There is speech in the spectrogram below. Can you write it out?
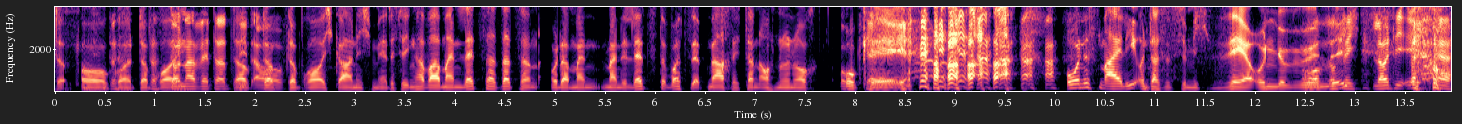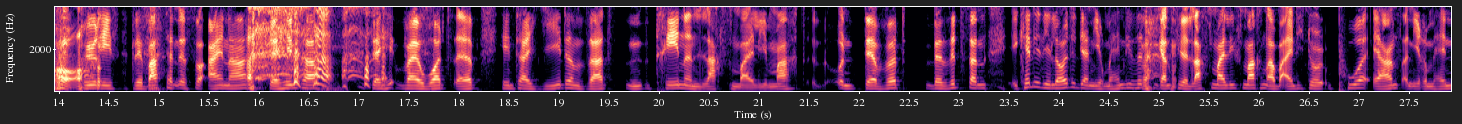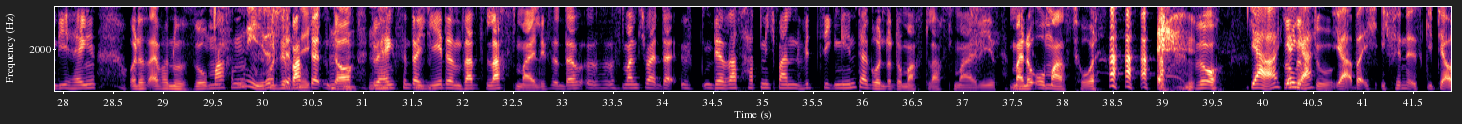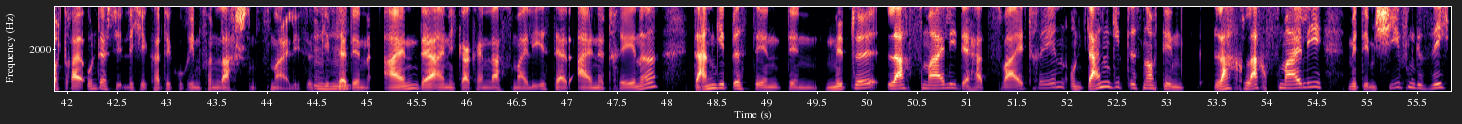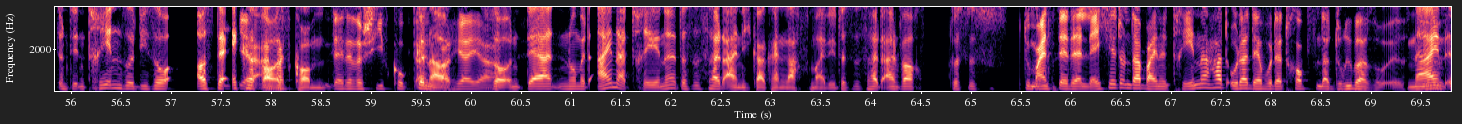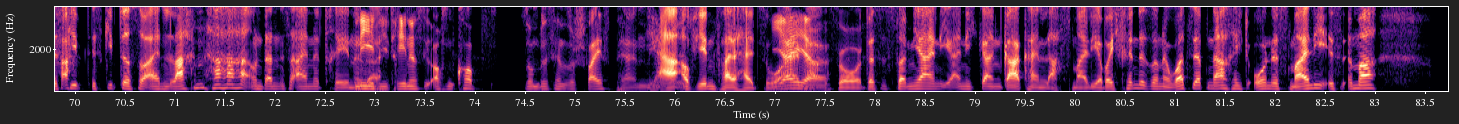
da, oh Gott, da brauche ich, da, da, da brauche ich gar nicht mehr. Deswegen war mein letzter Satz dann, oder mein, meine letzte WhatsApp-Nachricht dann auch nur noch, okay. Ohne Smiley. Und das ist für mich sehr Oh, ungewöhnlich. wirklich. Leute, äh, Oh. Höris, Sebastian ist so einer, der hinter, der bei WhatsApp hinter jedem Satz ein Tränen-Lachsmiley macht. Und der wird, der sitzt dann, ihr kennt ja die Leute, die an ihrem Handy sitzen, ganz viele Lachsmileys machen, aber eigentlich nur pur ernst an ihrem Handy hängen und das einfach nur so machen. Nee, das und Sebastian, nicht. doch, Mhm, du hängst hinter jedem Satz Lachsmileys. Und das ist, manchmal, der Satz hat nicht mal einen witzigen Hintergrund und du machst Lachsmileys. Meine Oma ist tot. so. Ja, So ja, ja. du. Ja, aber ich, ich finde, es gibt ja auch drei unterschiedliche Kategorien von Lachsmileys. Es Mhm. gibt ja den einen, der eigentlich gar kein Lachsmiley ist, der hat eine Träne. Dann gibt es den, den Mittellachsmiley, der hat zwei Tränen. Und dann gibt es noch den Lach-Lach-Smiley mit dem schiefen Gesicht und den Tränen so, die so aus der Ecke Ja, rauskommen. Der, der so schief guckt Genau. einfach. Ja, ja. So, und der nur mit einer Träne, das ist halt eigentlich gar kein Lachsmiley. Das ist halt einfach, das ist Du meinst der, der lächelt und dabei eine Träne hat oder der, wo der Tropfen da drüber so ist? Nein, es gibt, es gibt doch so ein Lachen, haha, und dann ist eine Träne. Nee, da. die Träne ist auf dem Kopf. So ein bisschen so Schweißperlen. Ja, auf jeden Fall halt so. Ja, einer. ja. So, das ist bei mir eigentlich, eigentlich gar, gar kein Lachsmiley. Aber ich finde, so eine WhatsApp-Nachricht ohne Smiley ist immer,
